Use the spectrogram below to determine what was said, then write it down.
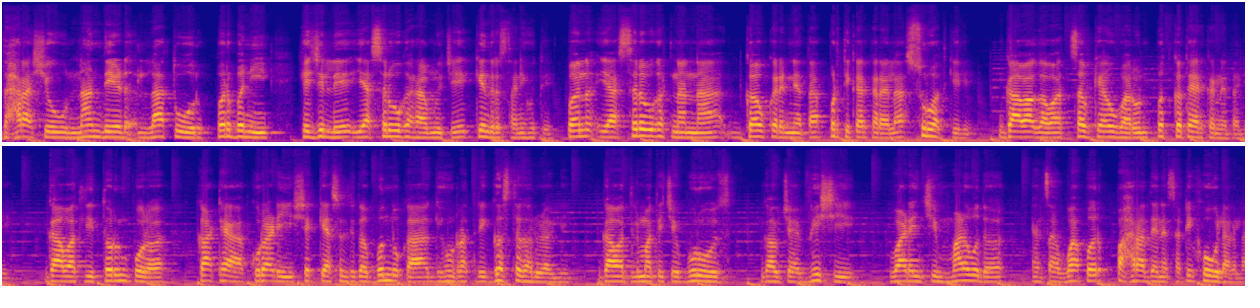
धाराशिव नांदेड लातूर परभणी हे जिल्हे या सर्व घडामोडीचे केंद्रस्थानी होते. पण या सर्व घटनांना गावकऱ्यांनी आता प्रतिकार करायला सुरुवात केली. गावागावात चौक्या उभारून पथकं तयार करण्यात आली. गावातली तरुण पोरं काठ्या कुराडी शक्य असेल तिथं बंदुका घेऊन रात्री गस्त घालू लागली. गावातील मातीचे बुरुज गावच्या वेशी वाड्यांची माळवदं यांचा वापर पहारा देण्यासाठी होऊ लागला.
